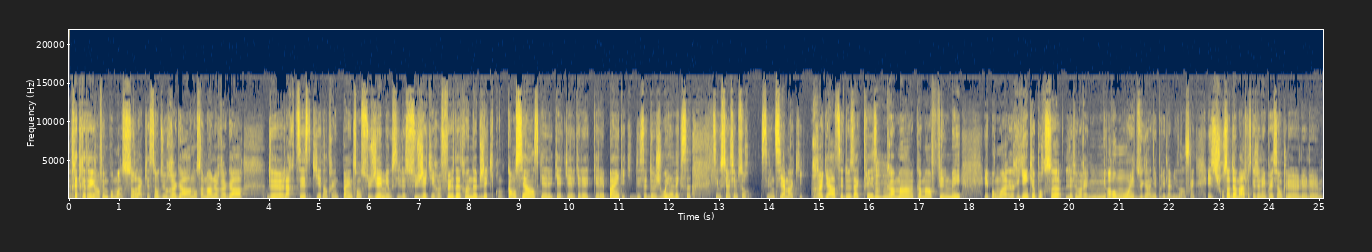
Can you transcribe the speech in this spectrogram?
très, très, très grand film pour moi sur la question du regard, non seulement le regard de l'artiste qui est en train de peindre son sujet, mais aussi le sujet qui refuse d'être un objet, qui prend conscience est, est, qu'elle est peinte et qui décide de jouer avec ça. C'est aussi un film sur Céline Sciamma qui regarde ces deux actrices, Mhm. comment, comment filmer. Et pour moi, rien que pour ça, le film aurait, au moins dû gagner le prix de la mise en scène. Et je trouve ça dommage parce que j'ai l'impression que le, le, le,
